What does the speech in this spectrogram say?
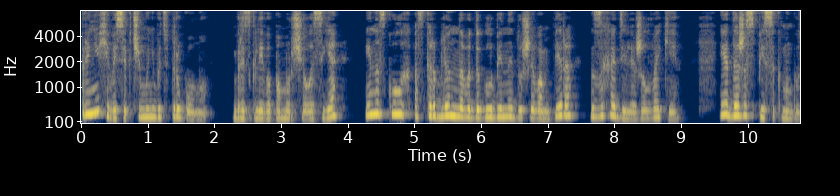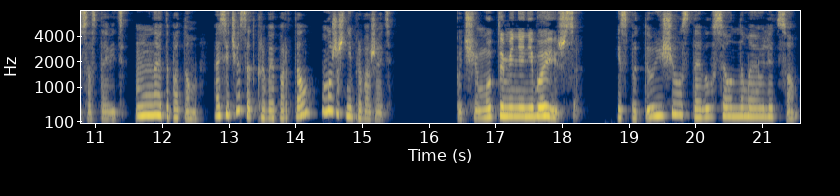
Принюхивайся к чему-нибудь другому. Брезгливо поморщилась я, и на скулах оскорбленного до глубины души вампира заходили желваки. Я даже список могу составить, но это потом. А сейчас, открывай портал, можешь не провожать. «Почему ты меня не боишься?» Испытующе уставился он на мое лицо.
